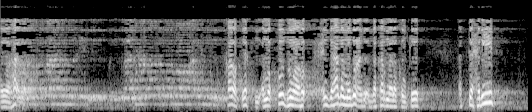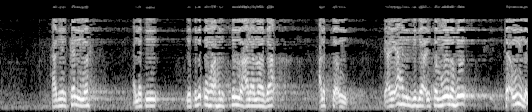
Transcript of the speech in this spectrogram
أيوه هذا خلاص يكفي المقصود هو عند هذا الموضوع ذكرنا لكم كيف التحريف هذه الكلمة التي يطلقها أهل السنة على ماذا؟ على التأويل. يعني أهل البدع يسمونه تأويلا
